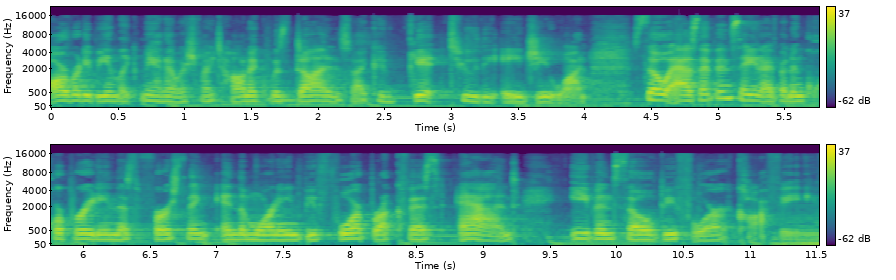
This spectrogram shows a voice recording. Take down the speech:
already being like, man, I wish my tonic was done so I could get to the AG1. So as I've been saying, I've been incorporating this first thing in the morning before breakfast and even so before coffee.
